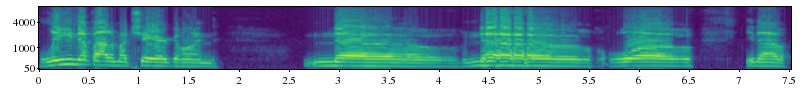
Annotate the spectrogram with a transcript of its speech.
leaned up out of my chair, going, No, no, whoa. You know,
